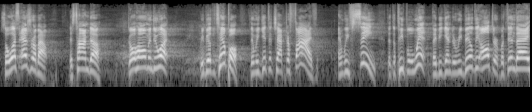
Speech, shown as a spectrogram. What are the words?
So, what's Ezra about? It's time to go home and do what? Rebuild the temple. Then we get to chapter 5, and we've seen that the people went. They began to rebuild the altar, but then they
